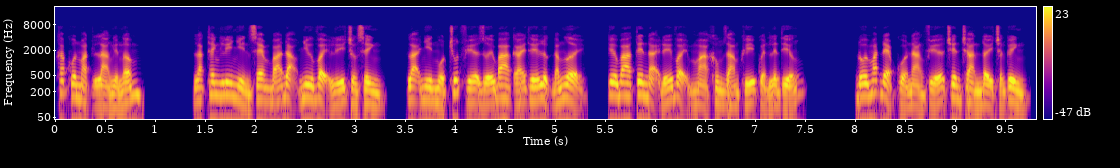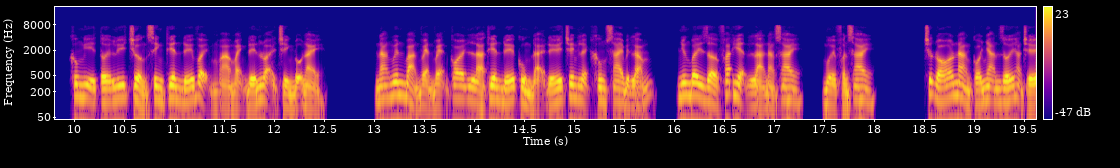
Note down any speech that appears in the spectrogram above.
khắp khuôn mặt là nghiền ngẫm. Lạc thanh ly nhìn xem bá đạo như vậy lý trường sinh, lại nhìn một chút phía dưới ba cái thế lực đám người, kia ba tên đại đế vậy mà không dám khí quyển lên tiếng. Đôi mắt đẹp của nàng phía trên tràn đầy chân kinh không nghĩ tới lý trường sinh thiên đế vậy mà mạnh đến loại trình độ này. Nàng nguyên bản vẹn vẹn coi là thiên đế cùng đại đế t r ê n lệch không sai biệt lắm, nhưng bây giờ phát hiện là nàng sai, mười phần sai. Trước đó nàng có nhãn giới hạn chế,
